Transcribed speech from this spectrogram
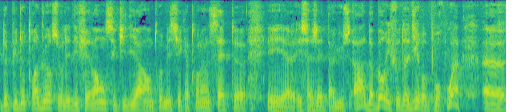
depuis deux trois jours sur les différences qu'il y a entre Messier 87 euh, et, euh, et Sagittarius A. D'abord, il faudrait dire pourquoi. Euh,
